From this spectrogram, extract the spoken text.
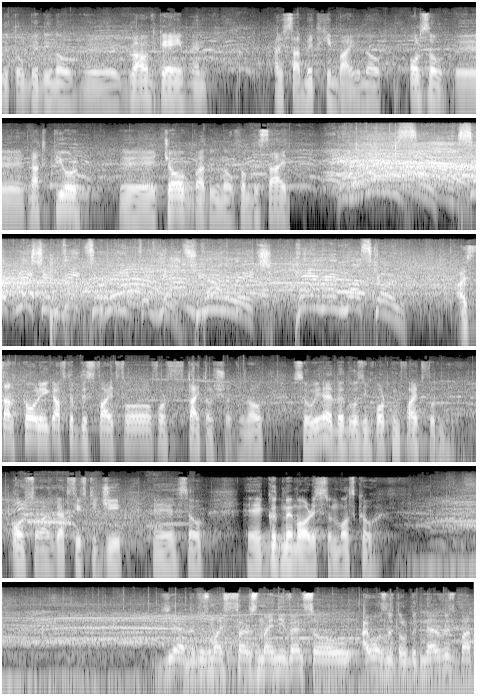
little bit, you know, uh, ground game. And I submit him by, you know, also not pure choke, but, you know, from the side. I start calling after this fight for, for title shot, you know. So yeah, that was important fight for me. Also, I've got 50G, uh, so uh, good memories from Moscow. Yeah, that was my first main event, so I was a little bit nervous, but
